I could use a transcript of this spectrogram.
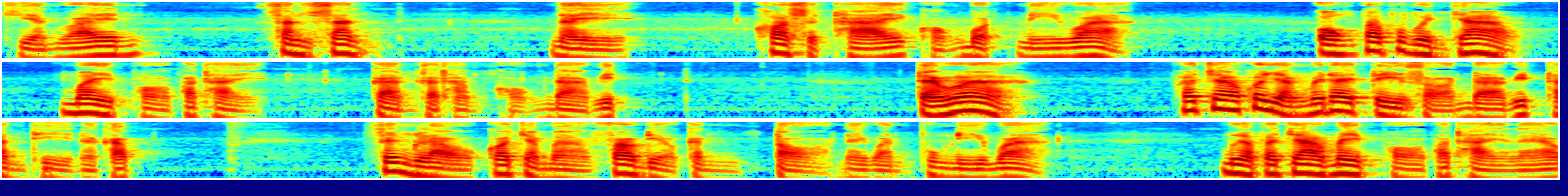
เขียนไว้สั้นๆ ในข้อสุดท้ายของบทนี้ว่า องค์พระผู้เป็นเจ้าไม่พอพระทัยการกระทำของดาวิดแต่ว่า พระเจ้าก็ยังไม่ได้ตีสอนดาวิดทันทีนะครับ ซึ่งเราก็จะมาเฝ้าเดี่ยวกันต่อในวันพรุ่งนี้ว่า เมื่อพระเจ้าไม่พอพระทัยแล้ว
